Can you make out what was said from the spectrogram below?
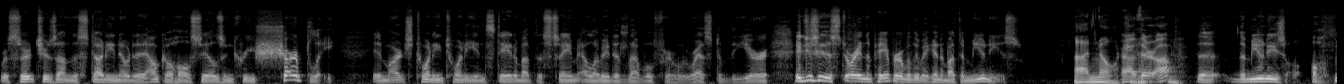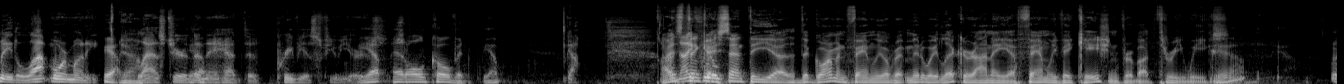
Researchers on the study noted alcohol sales increased sharply in March 2020 and stayed about the same elevated level for the rest of the year. Did you see the story in the paper over the weekend about the Munis? Uh, no. Uh, they're up. The the Munis all made a lot more money Yeah. Yeah. last year than they had the previous few years. Yep, had old COVID. Yep. Yeah. I think I sent the uh, the Gorman family over at Midway Liquor on a uh, family vacation for about three weeks. Yeah.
